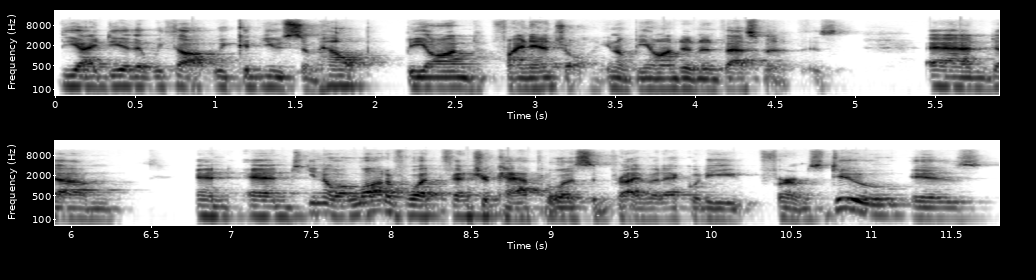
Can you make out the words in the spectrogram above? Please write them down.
the idea that we thought we could use some help beyond financial, you know, beyond an investment, and um, and and you know a lot of what venture capitalists and private equity firms do is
